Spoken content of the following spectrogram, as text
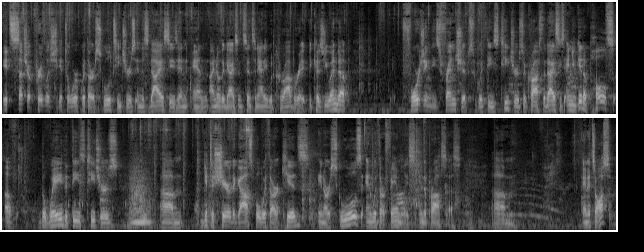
It's such a privilege to get to work with our school teachers in this diocese, and, and I know the guys in Cincinnati would corroborate because you end up forging these friendships with these teachers across the diocese, and you get a pulse of the way that these teachers um, get to share the gospel with our kids in our schools and with our families in the process. Um, and it's awesome.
